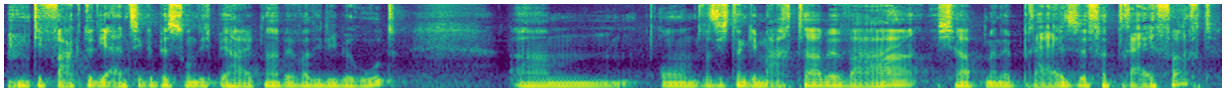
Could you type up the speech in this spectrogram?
de facto die einzige Person, die ich behalten habe, war die liebe Ruth. Ähm, und was ich dann gemacht habe, war, ich habe meine Preise verdreifacht.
